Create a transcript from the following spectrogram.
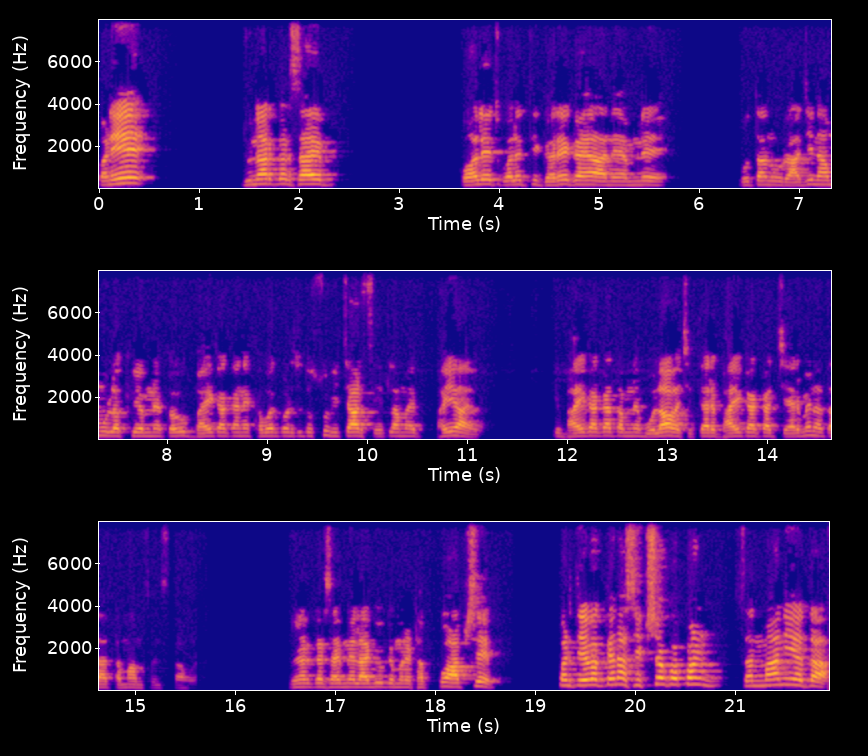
પણ એ જુનારકર સાહેબ કોલેજ, કોલેજથી ઘરે ગયા અને એમને પોતાનું રાજીનામું લખ્યું. એમને કહ્યું, ભાઈ કાકાને ખબર પડશે તો શું વિચારશે? એટલામાં એક ભય આવ્યો કે ભાઈ કાકા તમને બોલાવે છે. ત્યારે ભાઈ કાકા ચેરમેન હતા તમામ સંસ્થાઓ જુનારકર સાહેબને લાગ્યું કે મને ઠપકો આપશે. પણ તે વખતેના શિક્ષકો પણ સન્માની હતા.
